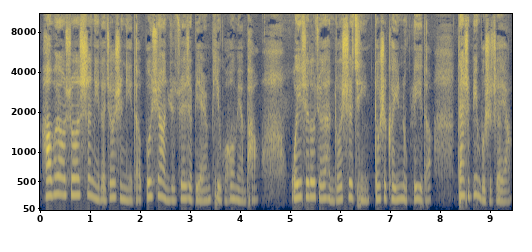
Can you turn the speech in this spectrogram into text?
好朋友说是你的就是你的，不需要你去追着别人屁股后面跑。我一直都觉得很多事情都是可以努力的，但是并不是这样。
